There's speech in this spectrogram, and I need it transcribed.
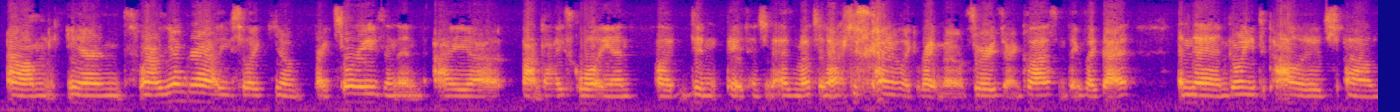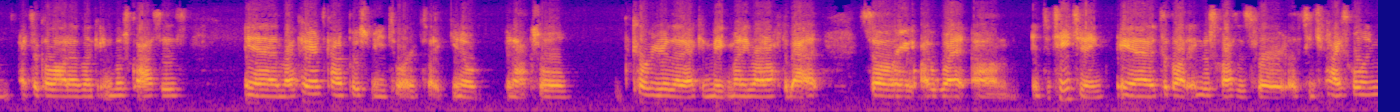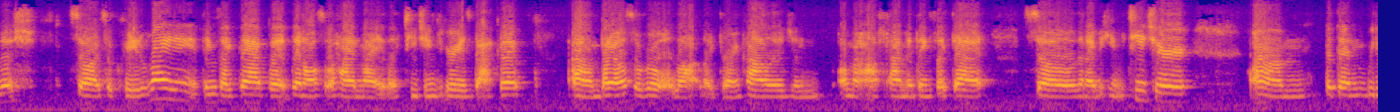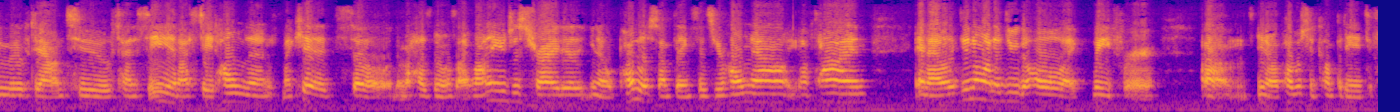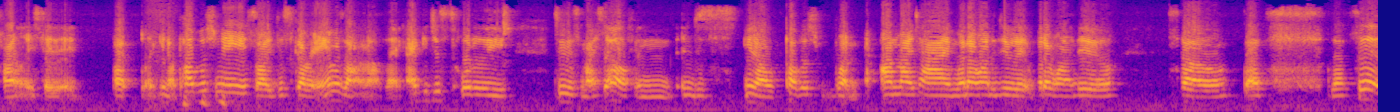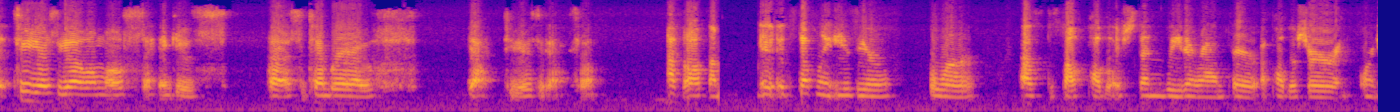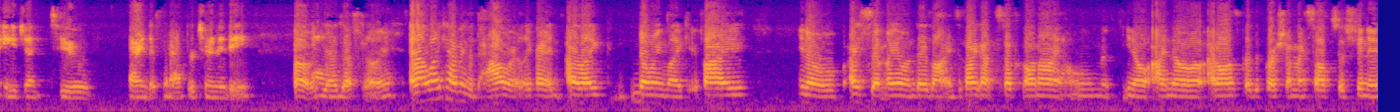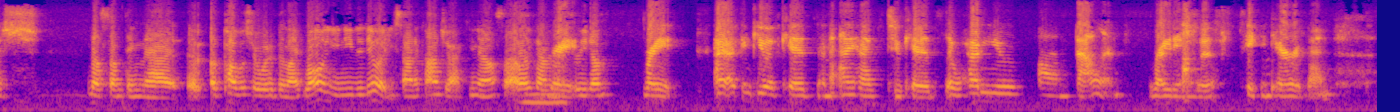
Um, and when I was younger, I used to like, you know, write stories and then I, uh, got into high school and I didn't pay attention as much and I was just kind of like write my own stories during class and things like that. And then going into college, um, I took a lot of like English classes and my parents kind of pushed me towards like, you know, an actual career that I can make money right off the bat. So I went um, into teaching, and I took a lot of English classes for like teaching high school English. So I took creative writing and things like that, but then also had my like teaching degree as backup. Um, but I also wrote a lot like during college and on my off time and things like that. So then I became a teacher. Um, but then we moved down to Tennessee and I stayed home then with my kids. So then my husband was like, why don't you just try to, you know, publish something since you're home now, you have time. And I like didn't want to do the whole like wait for, um, you know, a publishing company to finally say they, like, you know, publish me. So I discovered Amazon and I was like, I could just totally do this myself and, and just, you know, publish when, on my time, when I want to do it, what I want to do. So that's that's it. Two years ago, almost. I think it was uh, September of yeah, two years ago. So that's awesome. It, it's definitely easier for us to self-publish than wait around for a publisher or an agent to find us an opportunity. Oh yeah, um, definitely. And I like having the power. Like I, I like knowing like if I you know, I set my own deadlines. If I got stuff going on at home, you know, I know I don't have to put the pressure on myself to finish, you know, something that a, a publisher would have been like, well, you need to do it. You signed a contract, you know. So I like having right. freedom. Right. I, I think you have kids, and I have two kids. So how do you um, balance writing with taking care of them?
